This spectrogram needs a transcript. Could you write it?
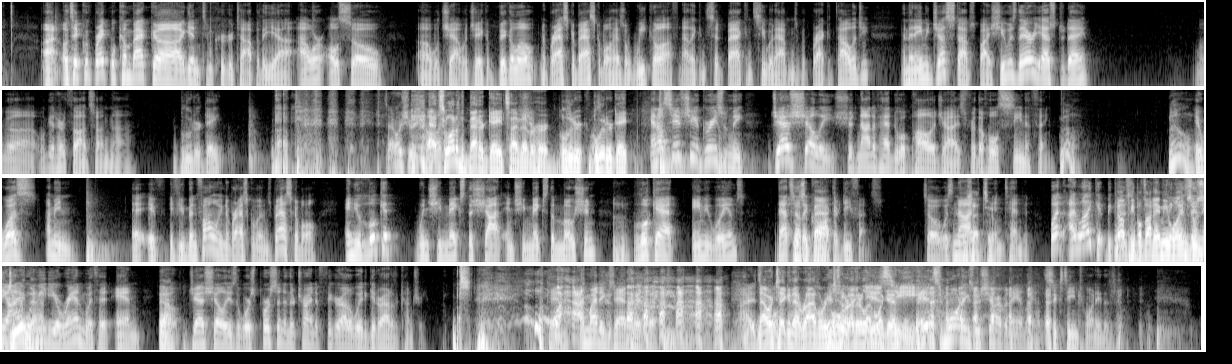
All right, we'll take a quick break. We'll come back uh, again. Tim Kruger, top of the uh, hour. Also, uh, we'll chat with Jacob Bigelow. Nebraska basketball has a week off. Now they can sit back and see what happens with bracketology. And then Amy just stops by. She was there yesterday. We'll, uh, we'll get her thoughts on uh, Bludergate. Is that what she was calling That's one of the better gates I've ever heard. Bluder, Bludergate. And I'll see if she agrees with me. Jaz Shelley should not have had to apologize for the whole Cena thing. No. No. It was, I mean, if if you've been following Nebraska women's basketball and you look at when she makes the shot and she makes the motion, look at Amy Williams. That's how they call out their defense. So it was not intended. But I like it because no, people thought Amy Williams was the doing Iowa that. media ran with it, and you Yeah. know, Jaz Shelley is the worst person, and they're trying to figure out a way to get her out of the country. Okay, I might exaggerate that. All right, it's now we're taking that rivalry to another level again. it's mornings with Sharp and Hanley on 1620 the zone.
